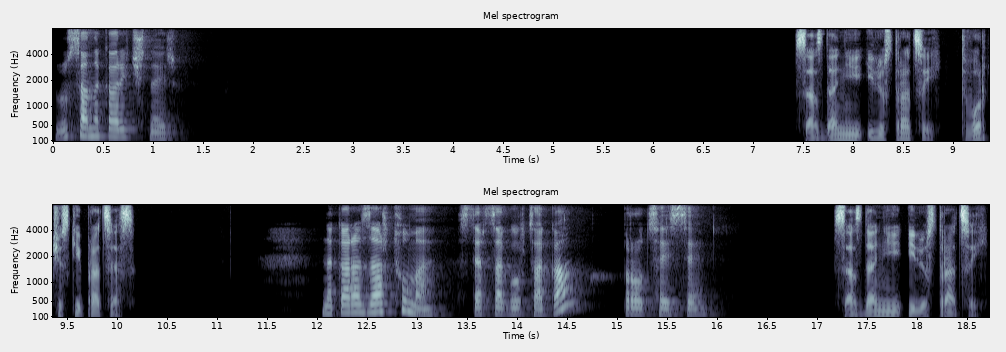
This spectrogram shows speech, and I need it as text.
լուսանկարիչներ Создание иллюстраций – творческий процесс. Նկարազարդումը ստեղծագործական պրոցես է Создание иллюстраций.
